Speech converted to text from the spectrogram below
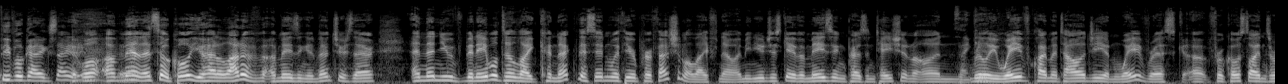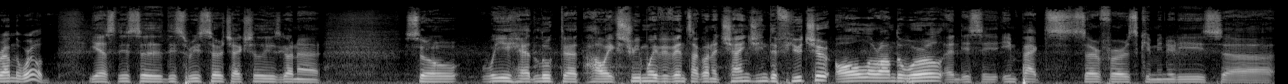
People got excited. Well, uh, man, that's so cool. You had a lot of amazing adventures there, and then you've been able to like connect this in with your professional life now. I mean, you just gave amazing presentation on Thank you. really wave climatology and wave risk uh, for coastlines around the world. Yes, this uh, this research actually is gonna. So we had looked at how extreme wave events are going to change in the future all around the world, and this impacts surfers, communities, uh,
